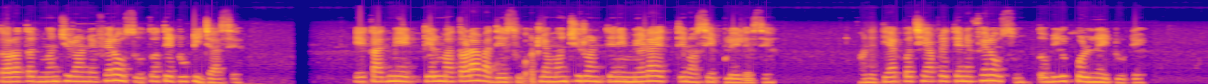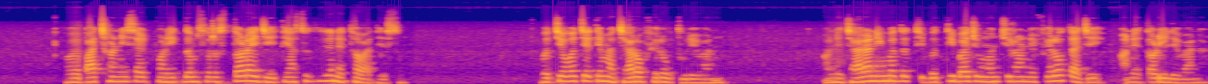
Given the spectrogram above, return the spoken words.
તરત જ મંચુરણને ફેરવશું તો તે તૂટી જશે. એકાદ મિનિટ તેલમાં તળાવા દેશું એટલે મંચુરણ તેની મેળાએ તેનો શેપ લઈ લેશે. અને ત્યાર પછી આપણે તેને ફેરવશું તો બિલકુલ નહીં તૂટે. હવે પાછળની સાઈડ પણ એકદમ સરસ તળાઈ જાય ત્યાં સુધી તેને થવા દેશું. વચ્ચે વચ્ચે તેમાં જારો ફેરવતું રહેવાનું. અને જારાની મદદથી બધી બાજુ મંચુરિયનને ફેરવતા જઈ અને તળી લેવાના.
